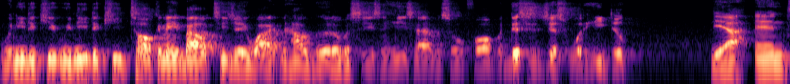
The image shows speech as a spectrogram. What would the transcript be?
We need to keep we need to keep talking about TJ Watt and how good of a season he's having so far. But this is just what he do. Yeah, and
